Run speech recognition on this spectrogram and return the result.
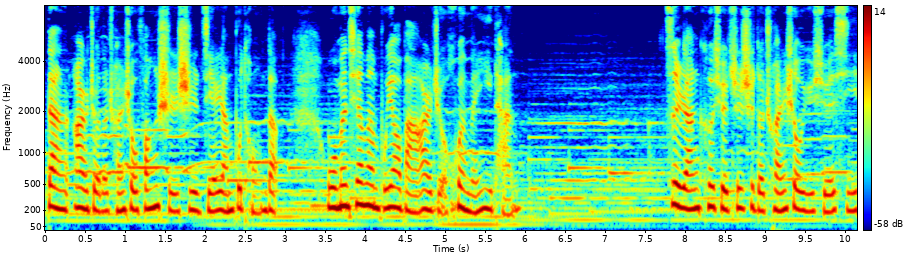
但二者的传授方式是截然不同的。我们千万不要把二者混为一谈。自然科学知识的传授与学习，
